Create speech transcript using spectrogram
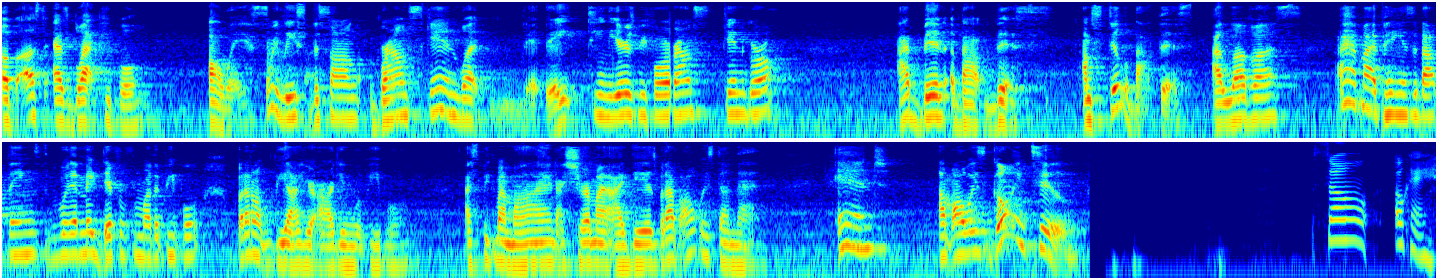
of us as black people always. I released the song Brown Skin, what, 18 years before Brown Skin Girl? I've been about this. I'm still about this. I love us. I have my opinions about things that may differ from other people, but I don't be out here arguing with people. I speak my mind, I share my ideas, but I've always done that. And I'm always going to. So, okay.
